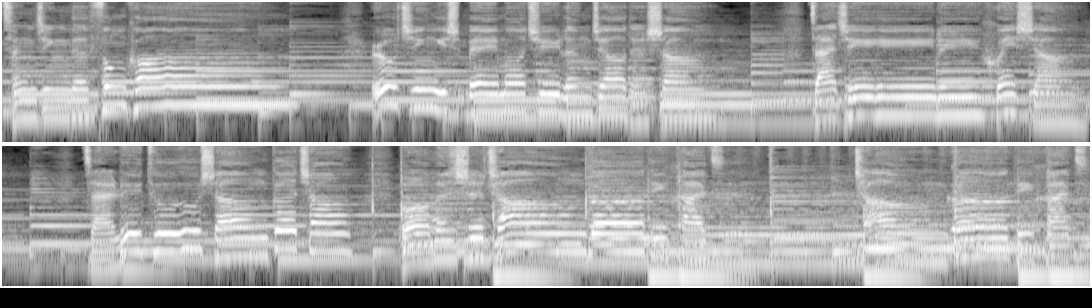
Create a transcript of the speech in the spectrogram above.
曾经的疯狂，如今已是被抹去棱角的伤，在记忆里回响。在旅途上歌唱，我们是唱歌的孩子，唱歌的孩子，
